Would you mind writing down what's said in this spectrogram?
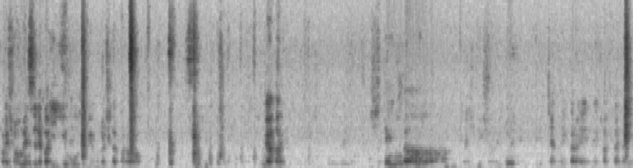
これ証明すればいいよっていう話だから、やはり、視点が、じゃないから A で書き換えたよ。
